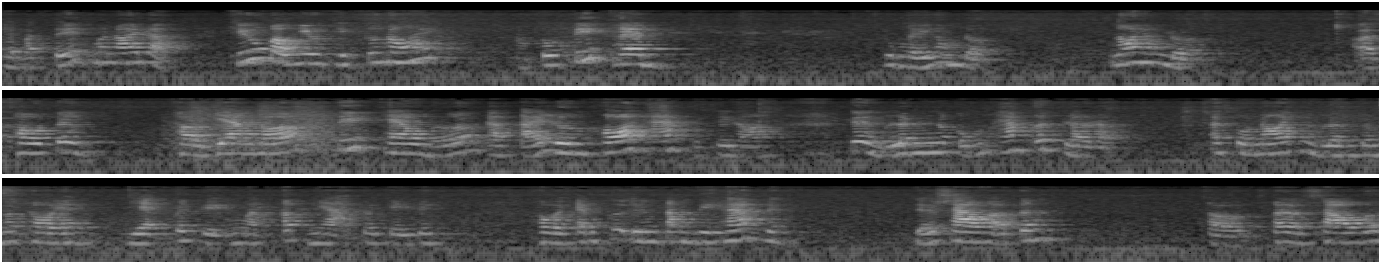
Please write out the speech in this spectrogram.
thì bạch tuyết mới nói là, thiếu bao nhiêu thì cứ nói tôi tiếp thêm. Tôi nghĩ không được, nói không được. Rồi thôi cái thời gian đó, tiếp theo nữa là cải lương khó hát thì nọ. Cái linh nó cũng hát ít lời rồi à, tôi nói thằng linh tôi nói thôi em dẹp cái chuyện mà cấp nhà cho chị đi. Thôi em cứ yên tâm đi hát đi. Để sau họ tính? Rồi tới là sau đó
